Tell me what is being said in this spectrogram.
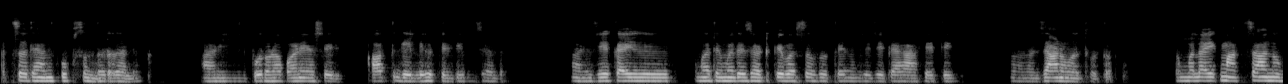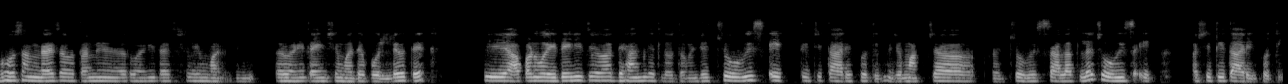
आजचं ध्यान खूप सुंदर झालं. आणि पूर्णपणे असे आत गेले होते डीप झालं. आणि जे काही मध्ये मध्ये झटके बसत होते म्हणजे जे काय आहे ते जाणवत होतं. तर मला एक मागचा अनुभव सांगायचा होता. मी रोहिणीताशी रोहिणीताईंशी मध्ये बोलले होते. की आपण वैदेही जेव्हा ध्यान घेतलं होतं म्हणजे चोवीस एक तिची तारीख होती म्हणजे मागच्या चोवीस सालातलं चोवीस एक अशी ती तारीख होती.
